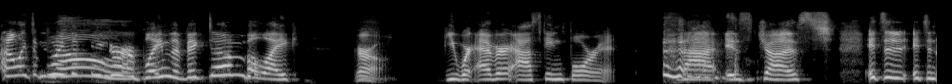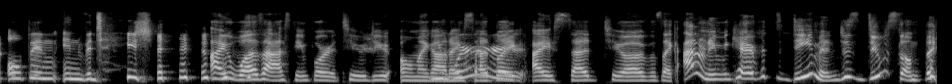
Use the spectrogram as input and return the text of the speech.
I don't like to point the finger or blame the victim, but like, girl, if you were ever asking for it, that is just it's a it's an open invitation. I was asking for it too. Do you oh my god, I said like I said to I was like, I don't even care if it's a demon, just do something.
